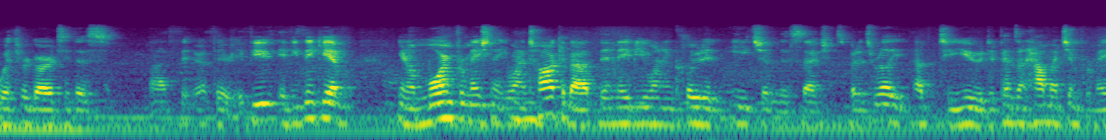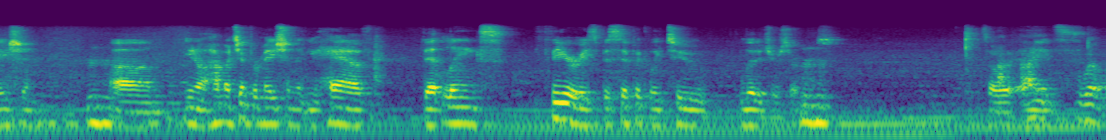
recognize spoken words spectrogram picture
With regard to this uh, th- uh, theory. If you if you think you have you know more information that you want to talk about, then maybe you want to include it in each of the sections. But it's really up to you. It depends on how much information Mhm. um, you know how much information that you have that links theory specifically to literature circles. Mhm. So I, I, mean, it's, well,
